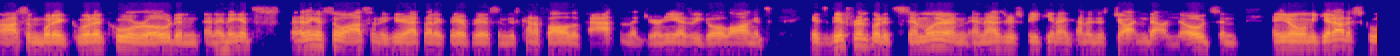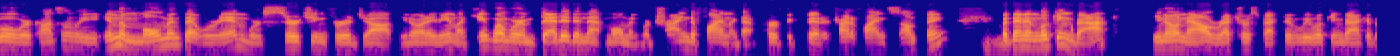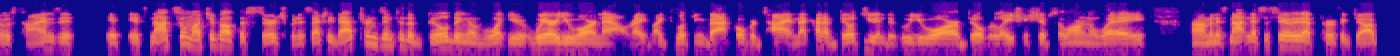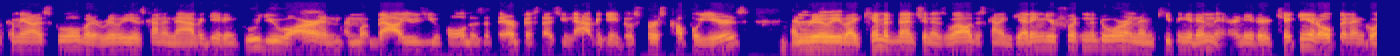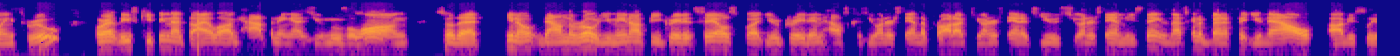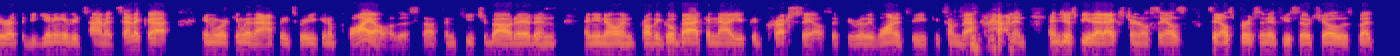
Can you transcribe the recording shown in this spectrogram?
awesome. What a what a cool road. And and i mm-hmm. think it's i think it's so awesome to hear athletic therapists and just kind of follow the path and the journey as we go along. It's it's different but it's similar. And and as you're speaking i'm kind of just jotting down notes and and you know when we get out of school we're constantly in the moment that we're in we're searching for a job you know what i mean like when we're embedded in that moment we're trying to find like that perfect fit or trying to find something mm-hmm. but then in looking back you know, now retrospectively looking back at those times, it it, it's not so much about the search, but it's actually that turns into the building of what you're where you are now, right? Like looking back over time, that kind of built you into who you are, built relationships along the way. Um, and it's not necessarily that perfect job coming out of school, but it really is kind of navigating who you are and, and what values you hold as a therapist as you navigate those first couple years. And really, like Kim had mentioned as well, just kind of getting your foot in the door and then keeping it in there and either kicking it open and going through or at least keeping that dialogue happening as you move along so that you know down the road. You may not be great at sales but you're great in house because you understand the product you understand its use you understand these things and that's going to benefit you now obviously or at the beginning of your time at seneca in working with athletes where you can apply all of this stuff and teach about it and and you know and probably go back and now you could crush sales if you really wanted to. You could come back around and and just be that external sales salesperson if you so chose but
